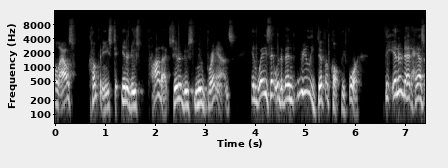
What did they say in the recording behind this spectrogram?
allows companies to introduce products, to introduce new brands in ways that would have been really difficult before. The internet has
